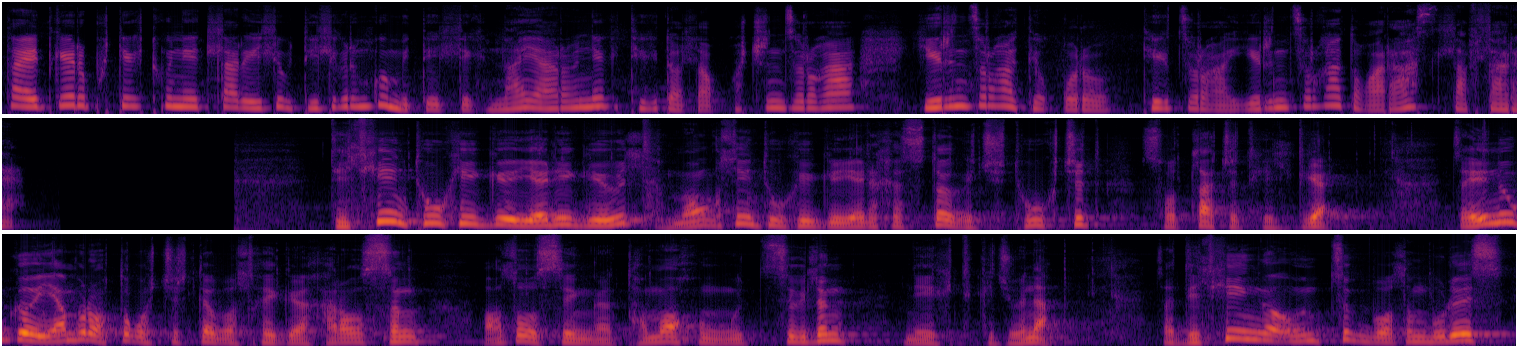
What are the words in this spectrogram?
Та эдгээр бүтээгдэхүүний талаар илүү дэлгэрэнгүй мэдээллийг 8011 тэг 7 36 96 тэг 3 тэг 6 96 дугаараас лавлаарай. Дэлхийн түүхийг ярих гэвэл Монголын түүхийг ярих ёстой гэж түүхчид судлаачид хэлдэг. За энэ үг ямар утга учиртай болохыг харуулсан олон улсын томоохон үдсгэлэн нээгдэх гэж байна. За дэлхийн өнцөг булан бүрээс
